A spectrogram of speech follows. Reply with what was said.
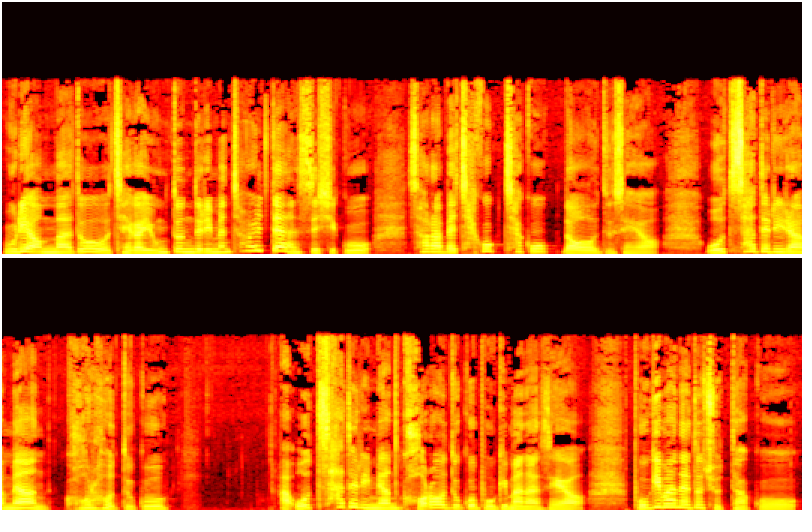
우리 엄마도 제가 용돈 드리면 절대 안 쓰시고 서랍에 차곡차곡 넣어두세요. 옷 사드리려면 걸어두고 아, 옷 사드리면 걸어두고 보기만 하세요. 보기만 해도 좋다고.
